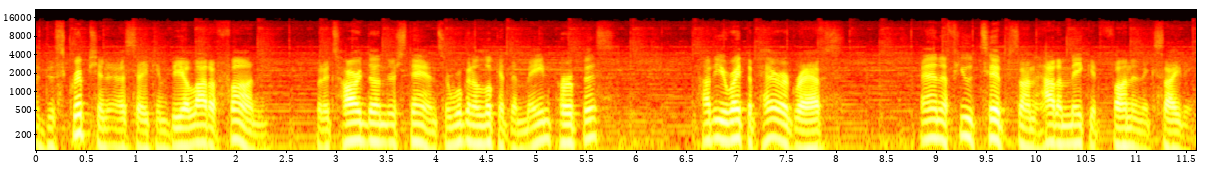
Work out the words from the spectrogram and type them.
A description essay can be a lot of fun, but it's hard to understand. So we're going to look at the main purpose, how do you write the paragraphs, and a few tips on how to make it fun and exciting.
